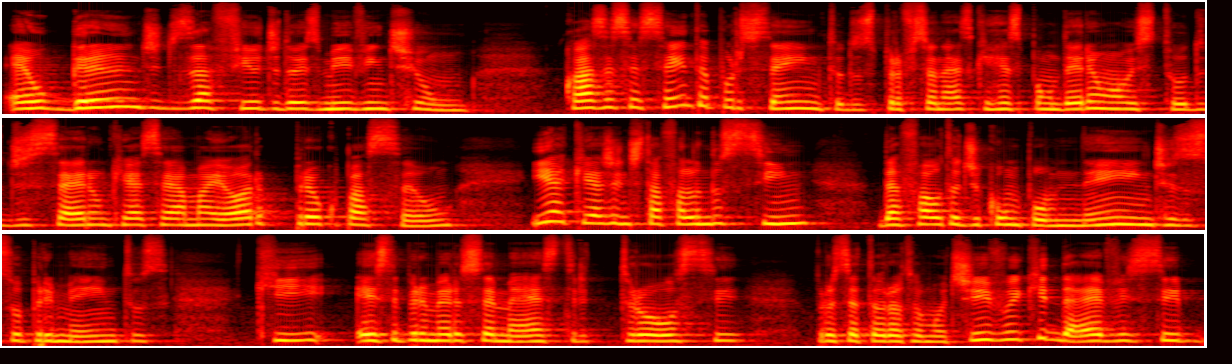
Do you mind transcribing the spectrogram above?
é o grande desafio de 2021 Quase 60% dos profissionais que responderam ao estudo disseram que essa é a maior preocupação. E aqui a gente está falando sim da falta de componentes e suprimentos que esse primeiro semestre trouxe para o setor automotivo e que deve se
